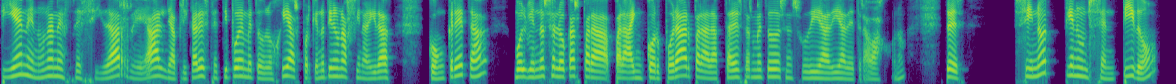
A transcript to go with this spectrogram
tienen una necesidad real de aplicar este tipo de metodologías porque no tienen una finalidad concreta, volviéndose locas para, para incorporar, para adaptar estos métodos en su día a día de trabajo, ¿no? Entonces, si no tiene un sentido,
